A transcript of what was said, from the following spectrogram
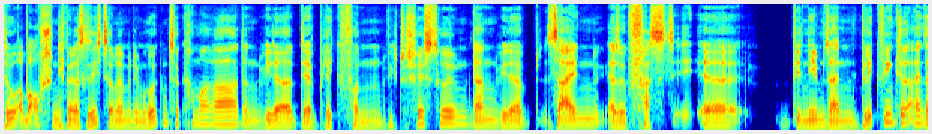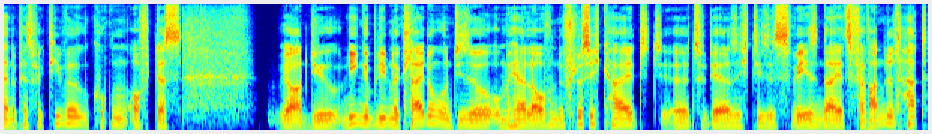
so, aber auch schon nicht mehr das Gesicht, sondern mit dem Rücken zur Kamera, dann wieder der Blick von Viktor Schilström, dann wieder sein, also fast, äh, wir nehmen seinen Blickwinkel ein, seine Perspektive, gucken auf das, ja, die liegen gebliebene Kleidung und diese umherlaufende Flüssigkeit, äh, zu der sich dieses Wesen da jetzt verwandelt hat,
